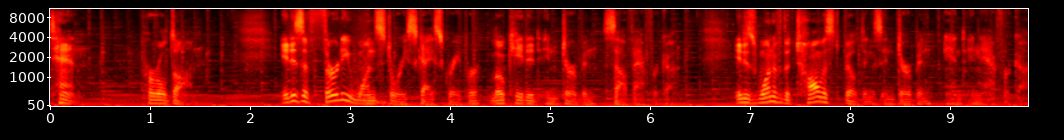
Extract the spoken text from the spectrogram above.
10. Pearl Dawn it is a 31-story skyscraper located in Durban, South Africa. It is one of the tallest buildings in Durban and in Africa.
